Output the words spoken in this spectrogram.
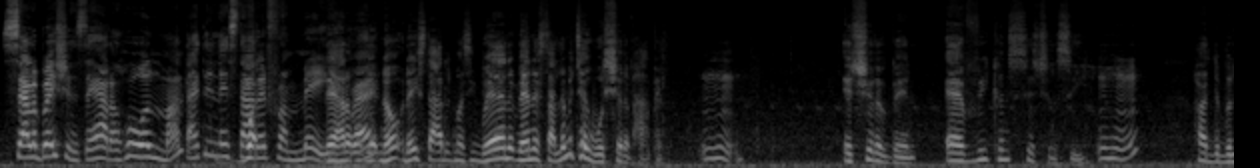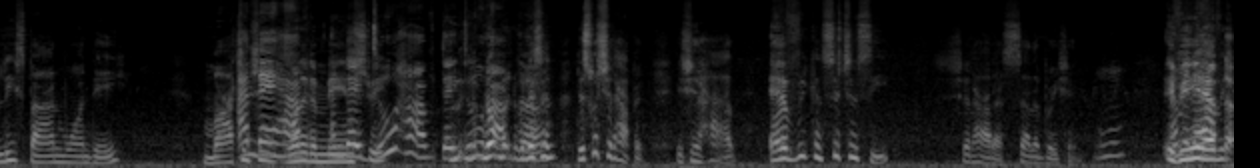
celebrations they had a whole month i think they started from may They had a, right they- no, they started. Must see when when it started. Let me tell you what should have happened. Mm-hmm. It should have been every constituency Mhm. had the police band one day, marching to have one of the main and they streets. do have they do no, have but the, listen. Uh, this what should happen. It should have every constituency should have a celebration. Mm-hmm. I If mean, it ain't have every, the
